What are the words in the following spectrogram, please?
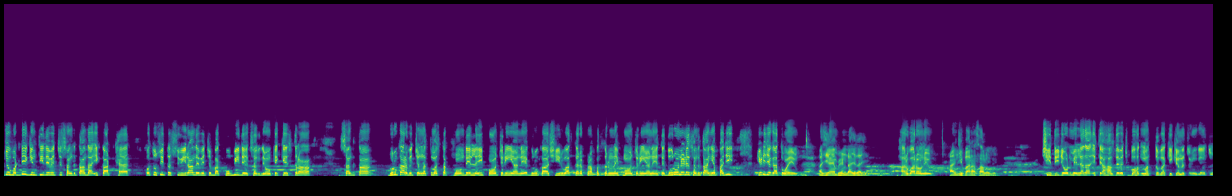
ਜੋ ਵੱਡੀ ਗਿਣਤੀ ਦੇ ਵਿੱਚ ਸੰਗਤਾਂ ਦਾ ਇਕੱਠ ਹੈ ਉਹ ਤੁਸੀਂ ਤਸਵੀਰਾਂ ਦੇ ਵਿੱਚ ਬਖੂਬੀ ਦੇਖ ਸਕਦੇ ਹੋ ਕਿ ਕਿਸ ਤਰ੍ਹਾਂ ਸੰਗਤਾਂ ਗੁਰੂ ਘਰ ਵਿੱਚ ਨਤਮਸਤਕ ਹੋਣ ਦੇ ਲਈ ਪਹੁੰਚ ਰਹੀਆਂ ਨੇ ਗੁਰੂ ਕਾ ਆਸ਼ੀਰਵਾਦ ਕਰ ਪ੍ਰਾਪਤ ਕਰਨ ਲਈ ਪਹੁੰਚ ਰਹੀਆਂ ਨੇ। ਤੇ ਦੂਰੋਂ ਨੇੜੇ ਸੰਗਤਾਂ ਆਈਆਂ। ਭਾਜੀ ਕਿਹੜੀ ਜਗ੍ਹਾ ਤੋਂ ਆਏ ਹੋ? ਅਸੀਂ ਆਏ ਬਠਿੰਡਾ ਜ਼ਿਲ੍ਹਾ ਜੀ। ਹਰ ਵਾਰ ਆਉਂਦੇ ਹੋ? ਹਾਂਜੀ 12 ਸਾਲ ਹੋ ਗਏ। ਸ਼ਹੀਦੀ ਜੋੜ ਮੇਲਿਆਂ ਦਾ ਇਤਿਹਾਸ ਦੇ ਵਿੱਚ ਬਹੁਤ ਮਹੱਤਵ ਹੈ। ਕੀ ਕਹਿਣਾ ਚਾਹੋਗੇ ਅੱਜ?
